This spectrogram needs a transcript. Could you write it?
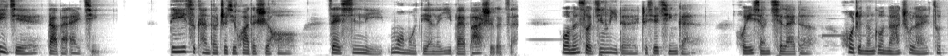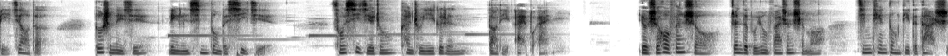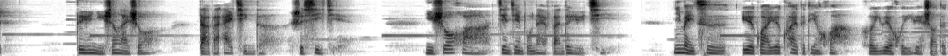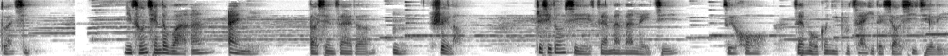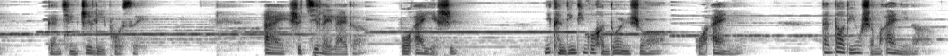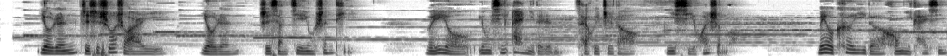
细节打败爱情。第一次看到这句话的时候，在心里默默点了一百八十个赞。我们所经历的这些情感，回想起来的，或者能够拿出来做比较的，都是那些令人心动的细节。从细节中看出一个人到底爱不爱你。有时候分手真的不用发生什么惊天动地的大事。对于女生来说，打败爱情的是细节。你说话渐渐不耐烦的语气，你每次越挂越快的电话和越回越少的短信，你从前的晚安、爱你，到现在的嗯睡了，这些东西在慢慢累积，最后在某个你不在意的小细节里，感情支离破碎。爱是积累来的，不爱也是。你肯定听过很多人说“我爱你”，但到底用什么爱你呢？有人只是说说而已，有人只想借用身体。唯有用心爱你的人，才会知道你喜欢什么。没有刻意的哄你开心，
